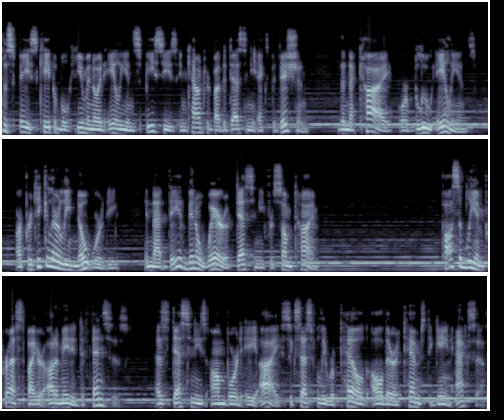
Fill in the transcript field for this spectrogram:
the space-capable humanoid alien species encountered by the Destiny expedition, the Nakai, or Blue Aliens, are particularly noteworthy in that they have been aware of Destiny for some time. Possibly impressed by her automated defenses, as Destiny's onboard AI successfully repelled all their attempts to gain access,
